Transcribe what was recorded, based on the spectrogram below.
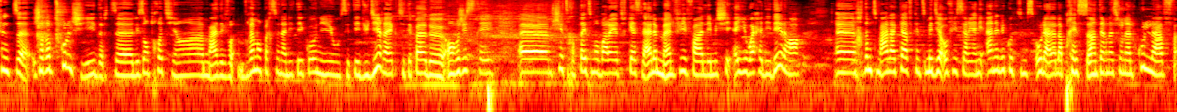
حنت جربت كل شيء درت les entretiens مع des vraiment personnalités connues و c'était de direct c'était pas de enregistré مشيت غطيت مباريات في كأس العالم مع الفيفا اللي ماشي أي واحد يديرها. آه خدمت مع la CAF كنت media officer يعني أنا اللي كنت مسؤولة على la presse internationale كلها في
